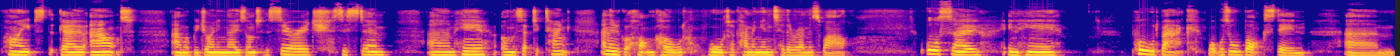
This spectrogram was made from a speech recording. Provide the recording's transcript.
pipes that go out and we'll be joining those onto the sewerage system um, here on the septic tank and then we've got hot and cold water coming into the room as well. Also in here pulled back what was all boxed in um,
